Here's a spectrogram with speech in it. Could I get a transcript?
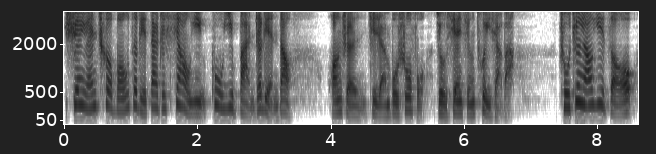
轩辕彻眸子里带着笑意，故意板着脸道：“皇婶既然不舒服，就先行退下吧。”楚清瑶一走，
